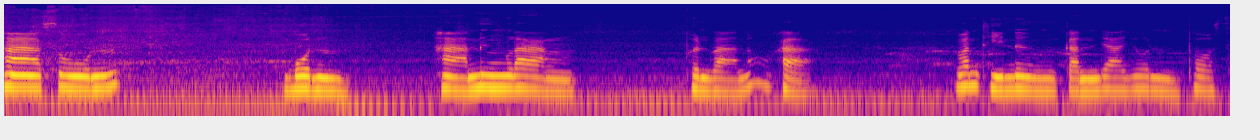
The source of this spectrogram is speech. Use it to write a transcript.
ห้าศูนย์บนหาหนึ่งล่าง เพิ่นว่าเนาะค่ะ วันที่หนึ่งกันยายนพศ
